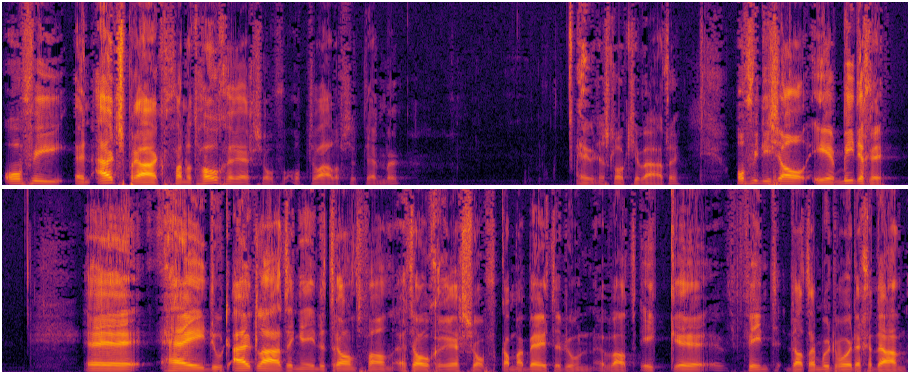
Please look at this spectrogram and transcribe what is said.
of hij een uitspraak van het Hoge Rechtshof op 12 september. Even een slokje water. Of hij die zal eerbiedigen. Uh, hij doet uitlatingen in de trant van het Hoge Rechtshof kan maar beter doen wat ik uh, vind dat er moet worden gedaan.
